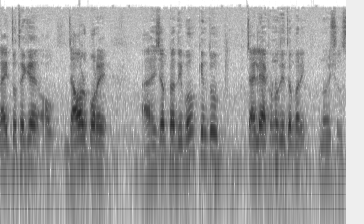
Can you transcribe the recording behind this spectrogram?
দায়িত্ব থেকে যাওয়ার পরে হিসাবটা দিব, কিন্তু চাইলে এখনও দিতে পারি নো ইস্যুস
